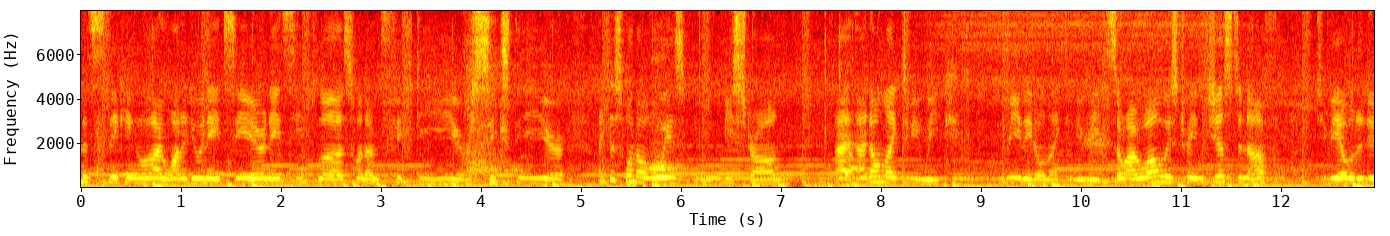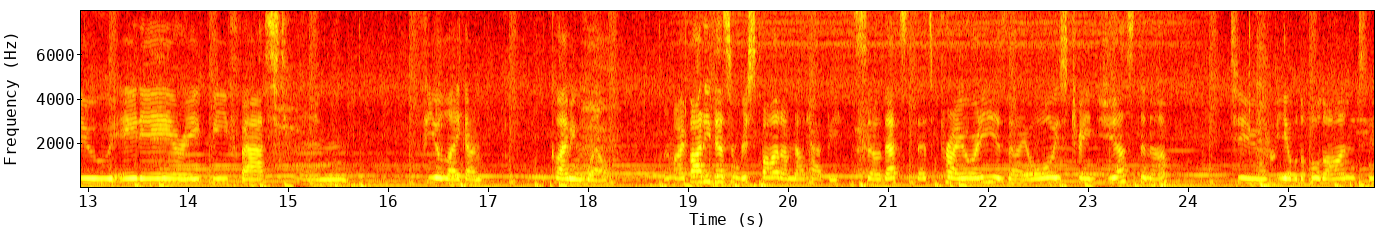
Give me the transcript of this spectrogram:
That's thinking, oh, I want to do an 8C or an 8C plus when I'm 50 or 60 or I just want to always be strong. I, I don't like to be weak. Really don't like to be weak. So I will always train just enough to be able to do 8A or 8B fast and feel like I'm climbing well. When my body doesn't respond, I'm not happy. So that's that's priority is that I always train just enough to be able to hold on to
